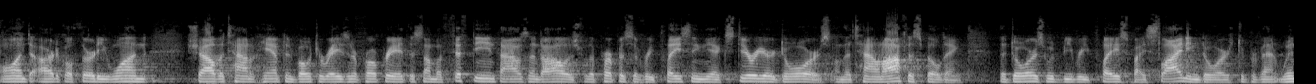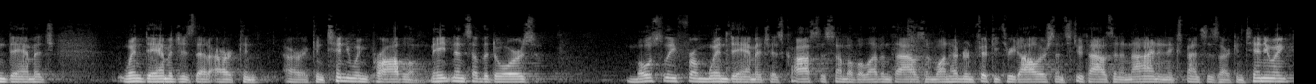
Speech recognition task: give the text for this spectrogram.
On to Article 31, shall the town of Hampton vote to raise and appropriate the sum of $15,000 for the purpose of replacing the exterior doors on the town office building? The doors would be replaced by sliding doors to prevent wind damage, wind damages that are con- are a continuing problem. Maintenance of the doors mostly from wind damage, has cost a sum of $11,153 since 2009, and expenses are continuing.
